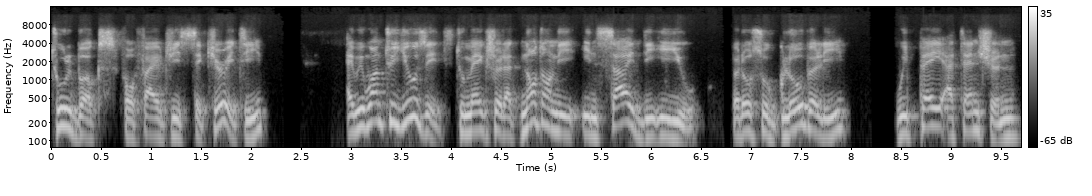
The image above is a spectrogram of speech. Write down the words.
toolbox for 5G security. And we want to use it to make sure that not only inside the EU, but also globally, we pay attention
